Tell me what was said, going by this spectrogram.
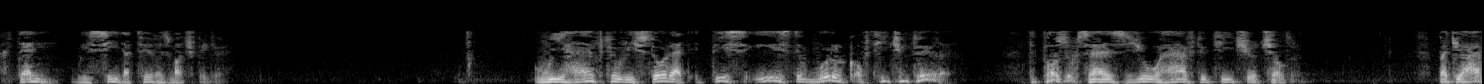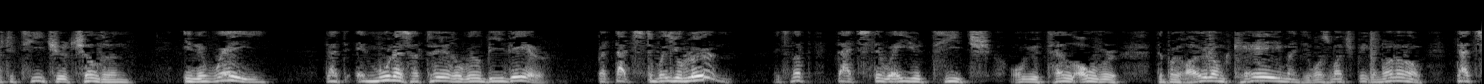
And then we see that Torah is much bigger. We have to restore that. This is the work of teaching Torah. The Pasuk says you have to teach your children. But you have to teach your children in a way that Emunas HaTorah will be there. But that's the way you learn. It's not that's the way you teach or you tell over the Olam came and it was much bigger. No, no, no. That's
